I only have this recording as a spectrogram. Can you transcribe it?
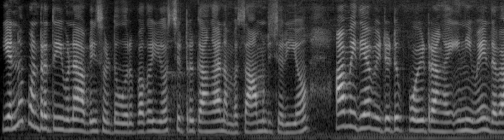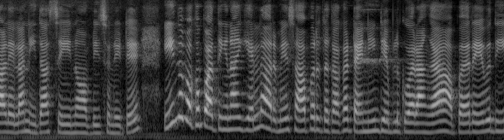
என்ன பண்ணுறது இவனை? அப்படின்னு சொல்லிட்டு ஒரு பக்கம் யோசிச்சுட்டு இருக்காங்க. நம்ம சாமுண்டிச்சேரியும் அமைதியாக விட்டுட்டு போயிடுறாங்க. இனிமேல் இந்த வேலையெல்லாம் நீ தான் செய்யணும் அப்படின்னு சொல்லிட்டு. இந்த பக்கம் பார்த்தீங்கன்னா எல்லாருமே சாப்பிட்றதுக்காக டைனிங் டேபிளுக்கு வராங்க. அப்போ ரேவதி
